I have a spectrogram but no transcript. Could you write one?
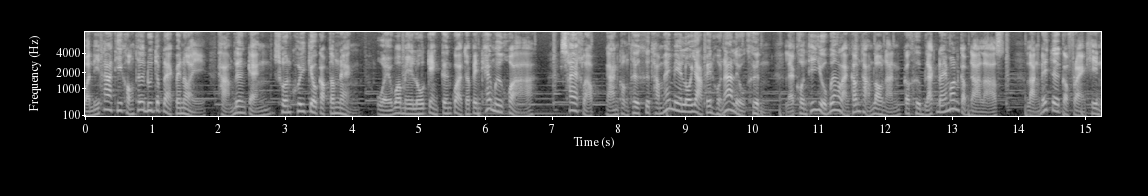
วันนี้ท่าทีของเธอดูจะแปลกไปหน่อย ถามเรื่องแก๊ง ชวนคุยเกี่ยวกับตำแหน่ง อวยว่าเมโลเก่งเกินกว่าจะเป็นแค่มือขวา ใช่ครับ งานของเธอคือทำให้เมโลอยากเป็นหัวหน้าเร็วขึ้น และคนที่อยู่เบื้องหลังคำถามเหล่านั้นก็คือแบล็กไดมอนด์กับดาลัสหลังได้เจอกับแฟรงคิน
